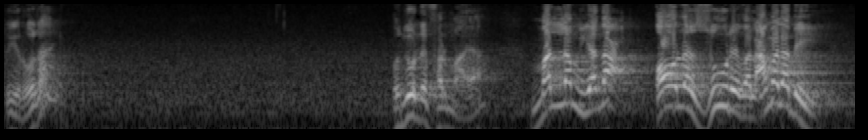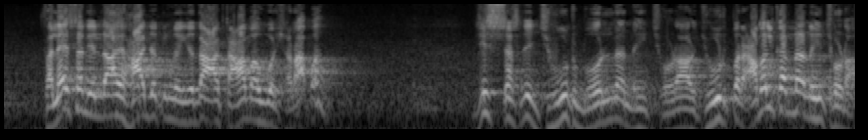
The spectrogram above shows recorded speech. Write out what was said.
تو یہ روزہ ہے۔ حضور نے فرمایا ملم یدا قول زور والعمل بھی فلیسن اللہ حاجت میں یدا تعامہ ہوا شرابہ۔ جس شخص نے جھوٹ بولنا نہیں چھوڑا اور جھوٹ پر عمل کرنا نہیں چھوڑا،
